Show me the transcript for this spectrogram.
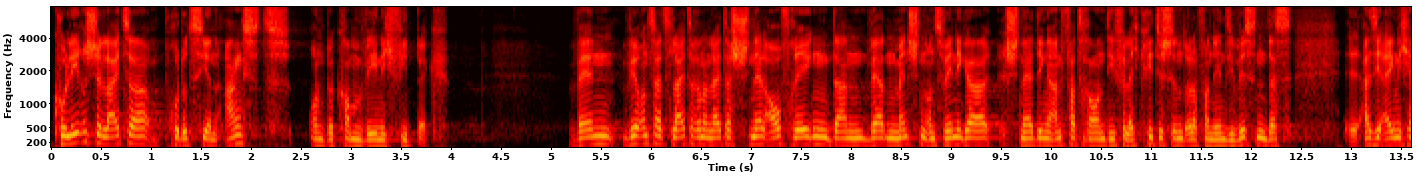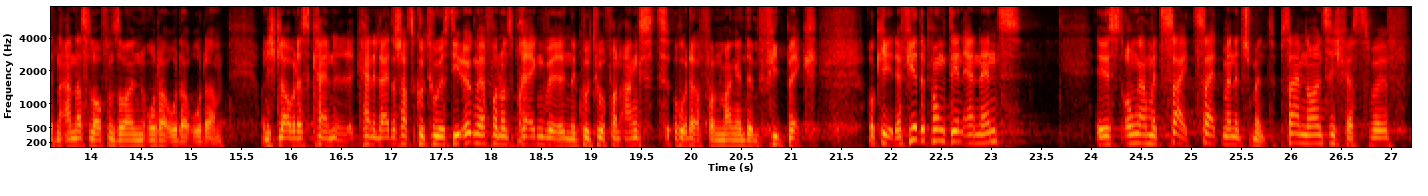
cholerische Leiter produzieren Angst und bekommen wenig Feedback. Wenn wir uns als Leiterinnen und Leiter schnell aufregen, dann werden Menschen uns weniger schnell Dinge anvertrauen, die vielleicht kritisch sind oder von denen sie wissen, dass äh, sie eigentlich hätten anders laufen sollen oder, oder, oder. Und ich glaube, dass keine, keine Leiterschaftskultur ist, die irgendwer von uns prägen will, eine Kultur von Angst oder von mangelndem Feedback. Okay, der vierte Punkt, den er nennt, ist Umgang mit Zeit, Zeitmanagement. Psalm 90, Vers 12.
